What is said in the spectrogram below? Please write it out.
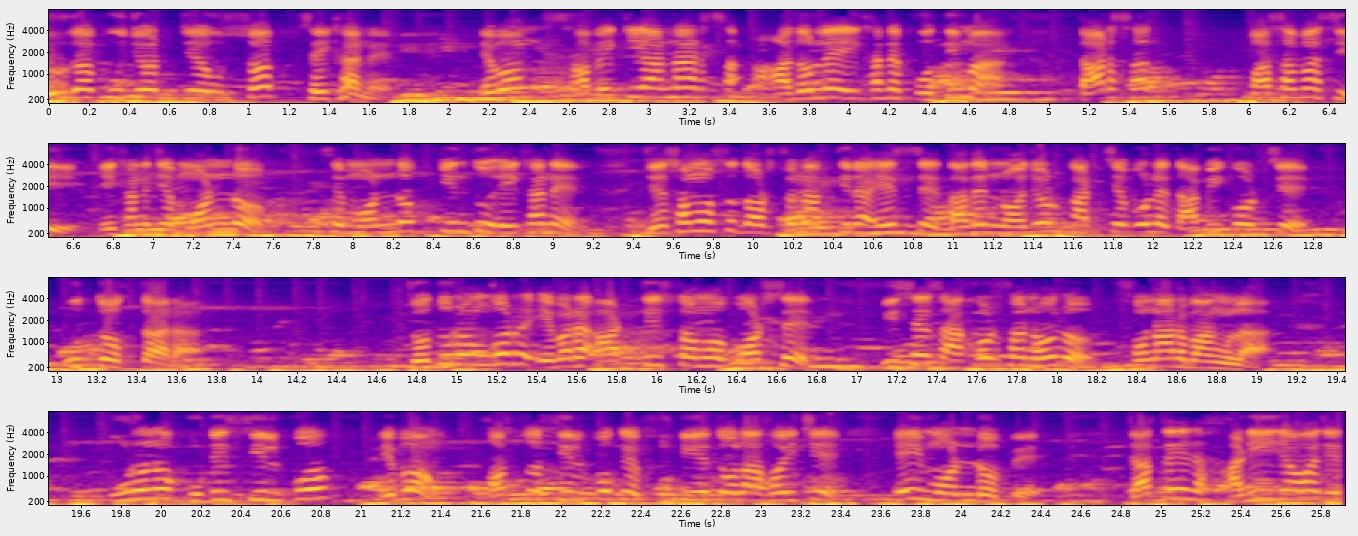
দুর্গাপুজোর যে উৎসব সেইখানে এবং সাবেকিয়ানার আদলে এখানে প্রতিমা, তার সাথ পাশাপাশি এখানে যে মণ্ডপ, সে মণ্ডপ কিন্তু এখানে যে সমস্ত দর্শনার্থীরা এসছে তাদের নজর কাটছে বলে দাবি করছে উদ্যোক্তারা। চতুরঙ্গর এবারে আটত্রিশতম বর্ষের বিশেষ আকর্ষণ হলো সোনার বাংলা। পুরনো কুটির শিল্প এবং হস্তশিল্পকে ফুটিয়ে তোলা হয়েছে এই মণ্ডপে। যাতে হারিয়ে যাওয়া যে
